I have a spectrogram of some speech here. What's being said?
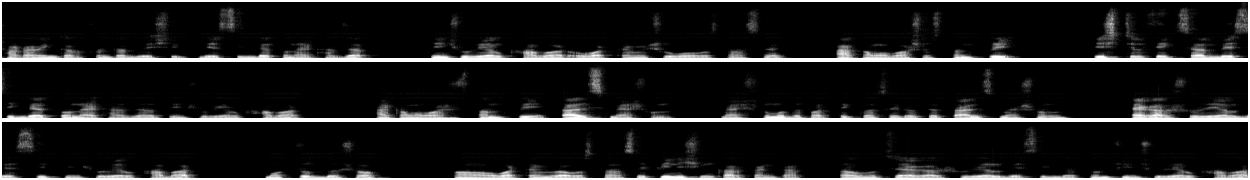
শাটারিং কার্পেন্টার বেসিক বেসিক বেতন এক হাজার। তিনশো রিয়াল খাবার, ওভারটাইমের সুব্যবস্থা আছে। আকামা বাসস্থান ফ্রি স্টিল ফিক্সার, বেসিক বেতন এক হাজার। তিনশো রিয়াল খাবার আকামা বাসস্থান ফ্রি টাইলস ম্যাশন। ম্যাশনের মধ্যে পার্থক্য আছে, এটা হচ্ছে টাইলস ম্যাশন। এগারোশো রিয়াল বেসিক তিনশো খাবার, মোট চোদ্দোশো। ওভারটাইম ব্যবস্থা আছে। Finishing carpenter. তাও হচ্ছে এগারোশো রিয়াল বেসিক বেতন, তিনশো রিয়াল খাবার।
